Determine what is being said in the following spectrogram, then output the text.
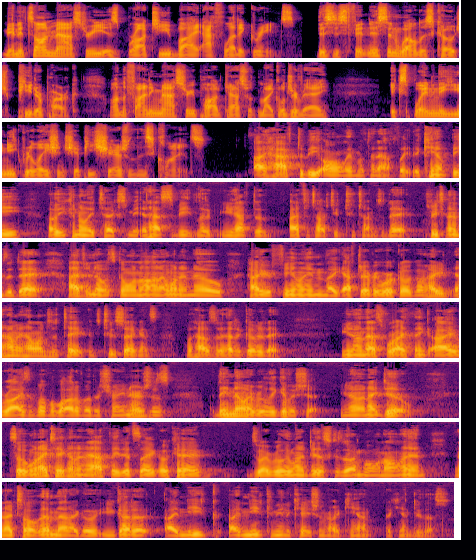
Minutes on Mastery is brought to you by Athletic Greens. This is fitness and wellness coach Peter Park on the Finding Mastery podcast with Michael Gervais, explaining the unique relationship he shares with his clients. I have to be all in with an athlete. It can't be, oh, you can only text me. It has to be, look, you have to, I have to talk to you two times a day, three times a day. I have to know what's going on. I want to know how you're feeling. Like after every workout, I'll go, how, you, how, how long does it take? It's two seconds. Well, how's it, how'd it go today? You know, and that's where I think I rise above a lot of other trainers is they know I really give a shit, you know, and I do. So when I take on an athlete, it's like, okay, do I really want to do this? Because I'm going all in, and I tell them that I go, you gotta, I need, I need communication, or I can't, I can't do this.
